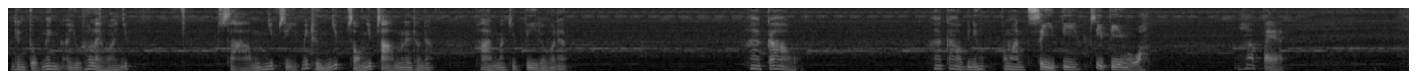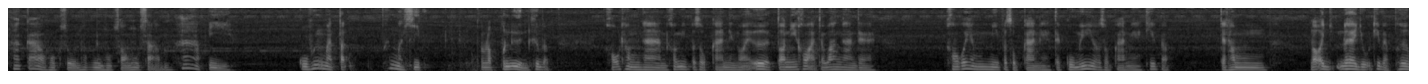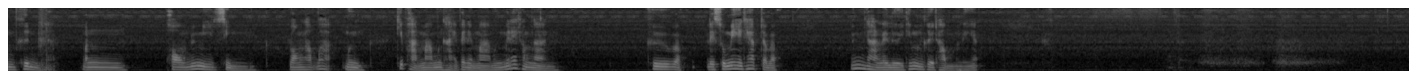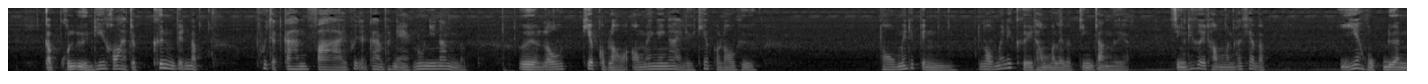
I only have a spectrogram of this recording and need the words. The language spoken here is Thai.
เรียนจบแม่งอายุเท่าไหร่วะยี่สามยี่สี่ไม่ถึงยี่สองยี่สามอะไรแถวเนี้ยผ่านมากี่ปีแล้ววะเนี่ย ห้าเก้าห้าเก้าปีนี้ประมาณสี่ปีสี่ปีเองเหรอวะห้าแปดห้าเก้าหกศูนย์หกหนึ่งหกสองหกสามห้าปี กูเพิ่งมาตัดเพิ่งมาคิดสำหรับคนอื่นคือแบบเขาทำงานเขามีประสบการณ์อย่างน้อยเออ ตอนนี้เขาอาจจะว่างงานแต่เขาก็ยังมีประสบการณ์ไงแต่กูไม่มีประสบการณ์ไงที่แบบจะทำแล้วอด้วยอายุที่แบบเพิ่มขึ้นเนี่ย มัน พอไม่มีสิ่งรองรับว่ามึงที่ผ่านมามึงหายไปไหนมา มึงไม่ได้ทำงาน คือแบบเรซูเม่แทบจะแบบไม่มีงานอะไรเลยที่มึงเคยทำอะไรเงี้ย กับคนอื่นที่เขาอาจจะขึ้นเป็นแบบผู้จัดการฝ่าย ผู้จัดการแผนกนู่นนี่นั่นแบบ เออเราเทียบกับเราเอาไม่ง่าย ๆ เลยเทียบกับเราคือ เราไม่ได้เป็น เราไม่ได้เคยทำอะไรแบบจริงจังเลยอะสิ่งที่เคยทำมันก็แค่แบบอีแค่หกเดือน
